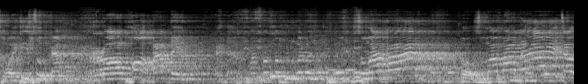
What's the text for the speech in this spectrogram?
สวยที่สุดนะรอพ่อแป๊บหนึ่งมามามามาสุมามานสุมามานเลยเจ้า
